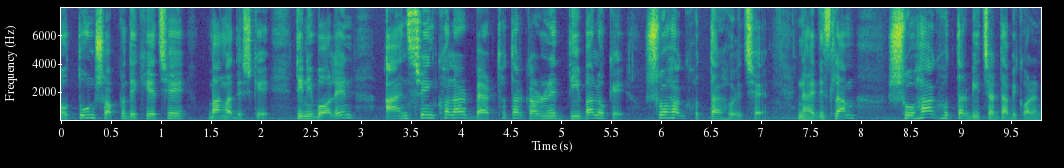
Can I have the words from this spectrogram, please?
নতুন স্বপ্ন দেখিয়েছে বাংলাদেশকে। তিনি বলেন আইন শৃঙ্খলার ব্যর্থতার কারণে দিবালোকে সোহাগ হত্যা হয়েছে। নাহিদ ইসলাম, সোহাগ হত্যার বিচার দাবি করেন।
